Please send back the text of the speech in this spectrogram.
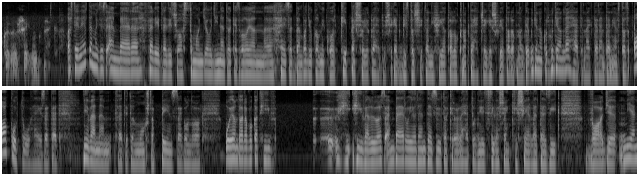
közönségünknek. Azt én értem, hogy az ember felébred és azt mondja, hogy innentől kezdve olyan helyzetben vagyok, amikor képes vagyok lehetőséget biztosítani fiataloknak, tehetséges fiataloknak, de ugyanakkor hogyan lehet megteremteni azt az alkotó helyzetet? Nyilván nem feltétlenül most a pénzre gondolok. Olyan darabokat hív hív elő az ember olyan rendezőt, akiről lehet tudni, hogy szívesen kísérletezik, vagy milyen,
